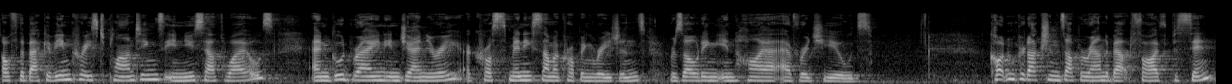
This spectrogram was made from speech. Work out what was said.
off the back of increased plantings in New South Wales and good rain in January across many summer cropping regions, resulting in higher average yields. Cotton production's up around about 5%.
